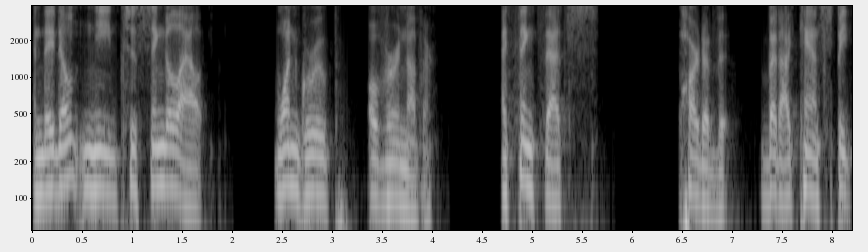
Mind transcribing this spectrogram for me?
And they don't need to single out one group over another. I think that's part of it, but I can't speak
